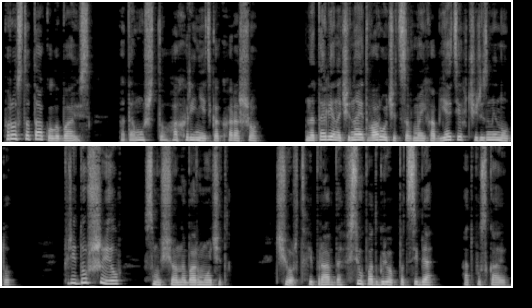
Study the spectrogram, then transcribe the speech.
Просто так улыбаюсь, потому что охренеть как хорошо. Наталья начинает ворочаться в моих объятиях через минуту. «Придушил!» — смущенно бормочет. «Черт, и правда, всю подгреб под себя. Отпускаю.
